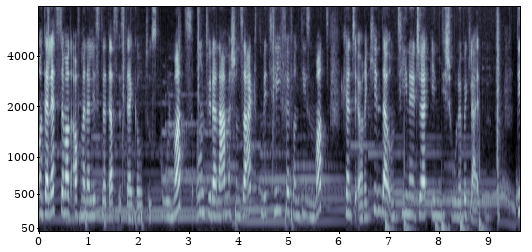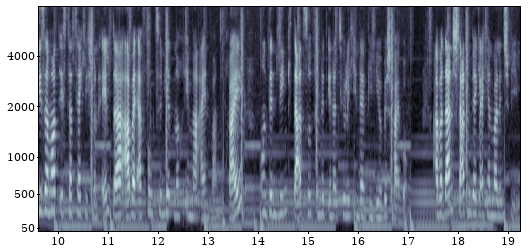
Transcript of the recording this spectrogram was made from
Und der letzte Mod auf meiner Liste, das ist der Go-to-School-Mod. Und wie der Name schon sagt, mit Hilfe von diesem Mod könnt ihr eure Kinder und Teenager in die Schule begleiten. Dieser Mod ist tatsächlich schon älter, aber er funktioniert noch immer einwandfrei und den Link dazu findet ihr natürlich in der Videobeschreibung. Aber dann starten wir gleich einmal ins Spiel.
